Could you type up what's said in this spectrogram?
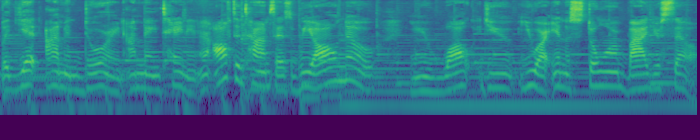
but yet I'm enduring, I'm maintaining. And oftentimes, as we all know, you walk, you you are in a storm by yourself.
